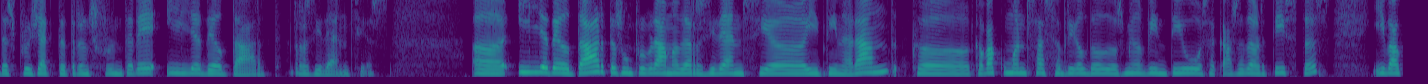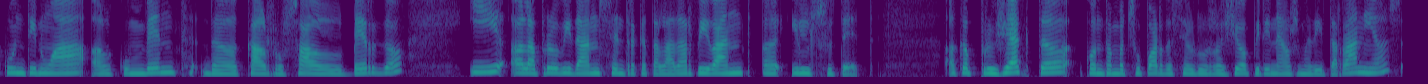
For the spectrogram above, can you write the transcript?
del projecte transfronterer Illa Delta Art Residències. Uh, Illa Delta Art és un programa de residència itinerant que, que va començar a l'abril del 2021 a la Casa d'Artistes i va continuar al convent de Cal Rossal Berga i a la Provident Centre Català d'Art Vivant a Il Sotet. Aquest projecte compta amb el suport de l'Euroregió Pirineus Mediterrànies,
